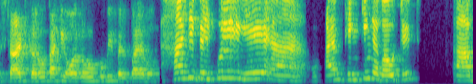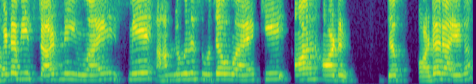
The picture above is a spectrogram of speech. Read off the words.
स्टार्ट करो ताकि और लोगों को भी मिल पाए वो। हाँ जी बिल्कुल ये I am thinking about it but अभी स्टार्ट नहीं हुआ है। इसमें हम लोगों ने सोचा हुआ है कि ऑन ऑर्डर जब ऑर्डर आएगा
